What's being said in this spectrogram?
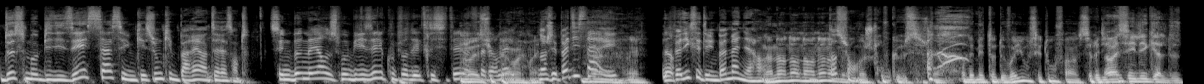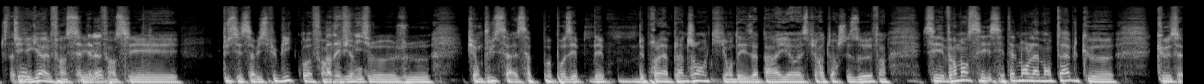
de se mobiliser? Ça, c'est une question qui me paraît intéressante. C'est une bonne manière de se mobiliser les coupures d'électricité. Ouais, Hermel ouais, ouais. Non, j'ai pas dit ça. Ouais, et ouais. J'ai pas dit que c'était une bonne manière. hein. Non, non, non, non, non. Attention. Moi, je trouve que ce sont des méthodes de voyous, c'est tout. Enfin, c'est ridicule. ouais, c'est illégal de toute C'est façon. illégal. Enfin, c'est, dénote. enfin, c'est, plus, c'est service public, quoi. Enfin, je dire, je, je- puis en plus, ça, ça peut poser des, des problèmes à plein de gens qui ont des appareils respiratoires chez eux. Enfin, c'est vraiment, c'est, c'est tellement lamentable que, que, ça-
